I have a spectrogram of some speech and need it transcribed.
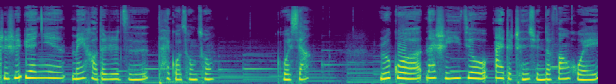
只是怨念美好的日子太过匆匆。”我想。如果那时依旧爱着陈寻的方回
